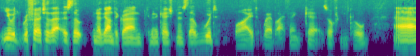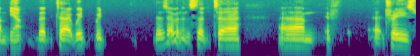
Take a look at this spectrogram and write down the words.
you would refer to that as the you know the underground communication as the wood wide web. I think uh, is often called. Um, yeah. That uh, we we there's evidence that uh, um, if uh, trees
